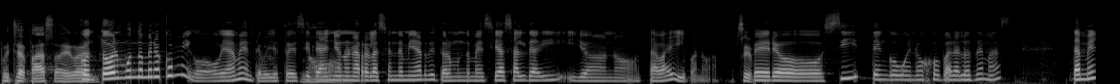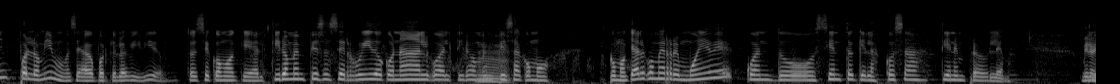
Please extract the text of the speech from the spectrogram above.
Pucha, pasa igual. Con todo el mundo menos conmigo, obviamente. Porque yo estoy siete años en una relación de mierda y todo el mundo me decía, sal de ahí, y yo no estaba ahí, pues no. Pero sí tengo buen ojo para los demás. También por lo mismo, o sea, porque lo he vivido. Entonces, como que al tiro me empieza a hacer ruido con algo, al tiro me mm. empieza como, como que algo me remueve cuando siento que las cosas tienen problemas. Mira,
